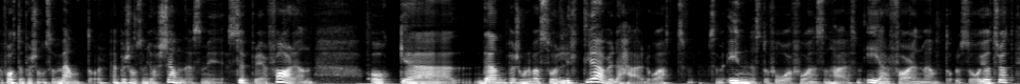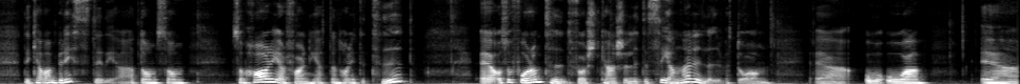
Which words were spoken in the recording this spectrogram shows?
fått en person som mentor. En person som jag känner som är supererfaren. Och eh, den personen var så lycklig över det här då. Att, som ynnest att få, få en sån här som erfaren mentor. Och så. Och jag tror att det kan vara en brist i det. Att de som, som har erfarenheten har inte tid Eh, och så får de tid först kanske lite senare i livet. Då. Eh, och, och eh,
